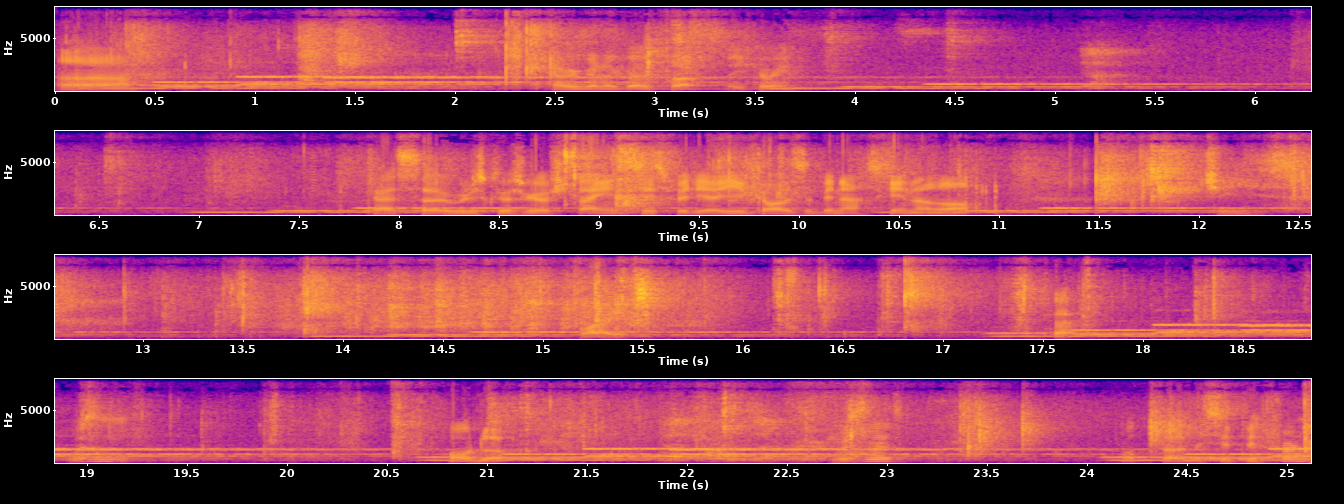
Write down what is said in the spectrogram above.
Uh, are we gonna go for that? Are you coming? Okay, so we're just going to go straight into this video. You guys have been asking a lot. Jeez. Wait. That wasn't. Hold up. Was this? What the? This is different.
